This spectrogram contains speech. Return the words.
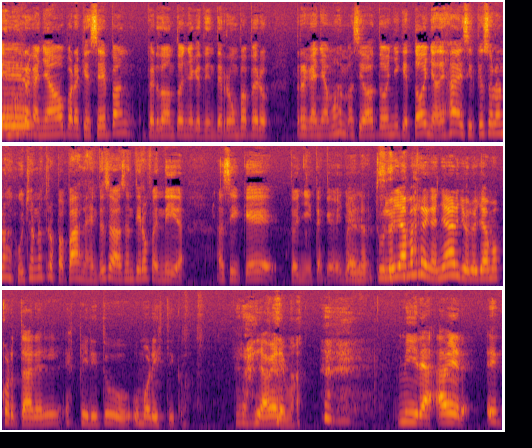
Hemos Eh, regañado para que sepan, perdón Toña que te interrumpa, pero regañamos demasiado a Toña y que Toña, deja de decir que solo nos escuchan nuestros papás, la gente se va a sentir ofendida. Así que, Toñita, qué bella. Bueno, eres. tú lo llamas regañar, yo lo llamo cortar el espíritu humorístico. Pero ya veremos. Mira, a ver, eh,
